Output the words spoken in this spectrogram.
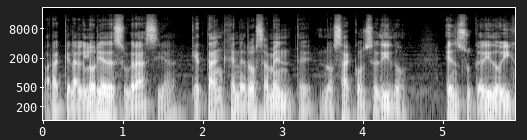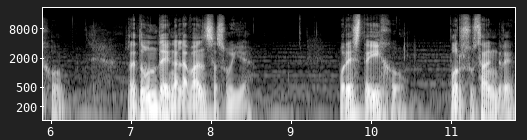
para que la gloria de su gracia, que tan generosamente nos ha concedido en su querido Hijo, redunde en alabanza suya. Por este Hijo, por su sangre,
